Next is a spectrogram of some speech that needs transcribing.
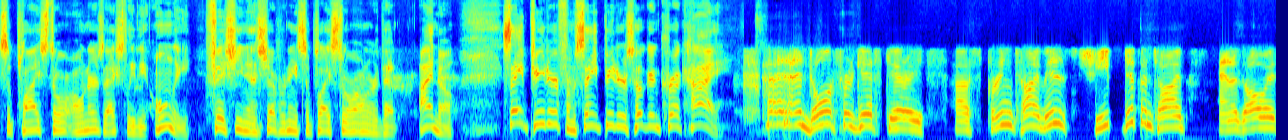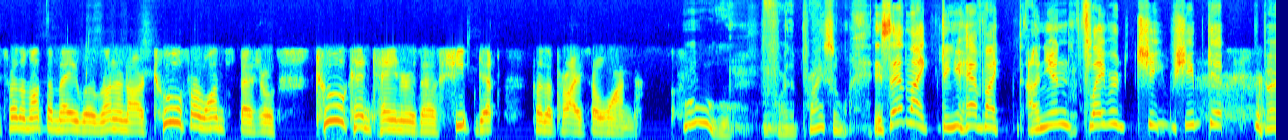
supply store owners, actually, the only fishing and shepherding supply store owner that I know, St. Peter from St. Peter's Hook and Crook. Hi. And, don't forget, Gary, uh, springtime is sheep dipping time. And as always, for the month of May, we're running our two for one special two containers of sheep dip for the price of one. Ooh, for the price of is that like? Do you have like onion flavored sheep sheep dip? no,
